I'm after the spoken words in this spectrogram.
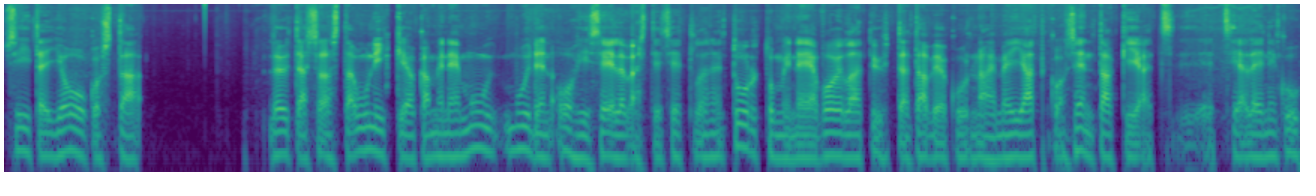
siitä joukosta löytää sellaista uniikkia, joka menee muiden ohi selvästi. Sitten tulee sen turtuminen ja voi olla, että yhtään taviokuurnaa ei mene jatkoon sen takia, että, että siellä ei niin kuin,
